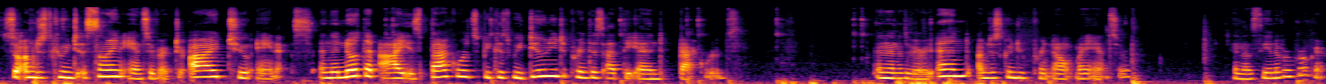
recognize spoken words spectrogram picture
so I'm just going to assign answer vector i to a and s. And then note that i is backwards because we do need to print this at the end backwards. And then at the very end, I'm just going to print out my answer. And that's the end of our program.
